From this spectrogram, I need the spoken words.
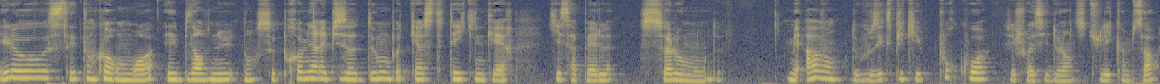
Hello, c'est encore moi et bienvenue dans ce premier épisode de mon podcast Taking Care qui s'appelle Seul au monde. Mais avant de vous expliquer pourquoi j'ai choisi de l'intituler comme ça,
